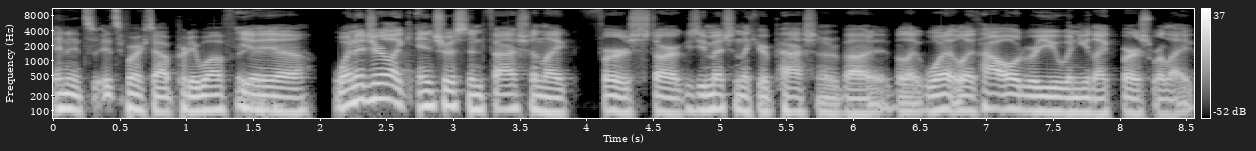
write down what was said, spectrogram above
And it's it's worked out pretty well for Yeah, you. yeah. When did your like interest in fashion like first start? Because you mentioned like you're passionate about it, but like what like how old were you when you like first were like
